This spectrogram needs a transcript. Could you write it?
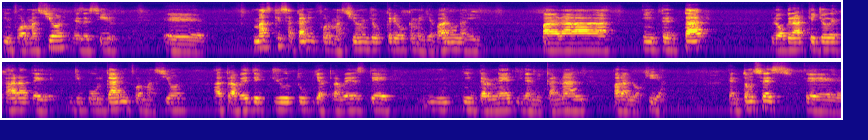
información, es decir, más que sacar información, yo creo que me llevaron ahí para intentar lograr que yo dejara de divulgar información a través de YouTube y a través de mm, internet y de mi canal Paralogía. Entonces eh,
